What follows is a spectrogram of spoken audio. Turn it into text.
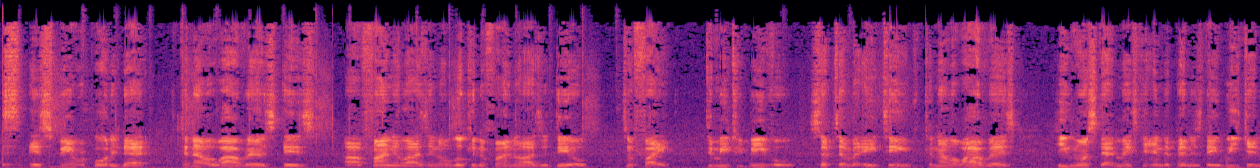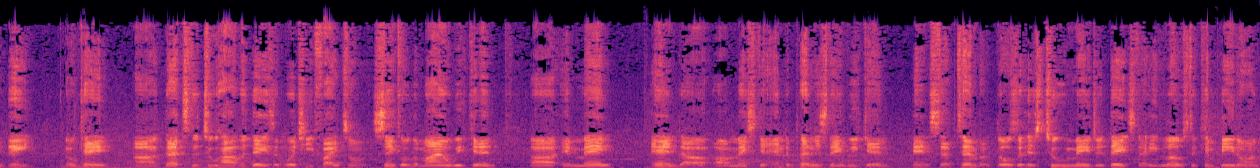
It's, it's being reported that Canelo Alvarez is uh, finalizing or looking to finalize a deal to fight Dimitri Bivol September 18th. Canelo Alvarez, he wants that Mexican Independence Day weekend date, okay? Uh, that's the two holidays in which he fights on. Cinco de Mayo weekend uh, in May and uh, uh, Mexican Independence Day weekend in September. Those are his two major dates that he loves to compete on.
